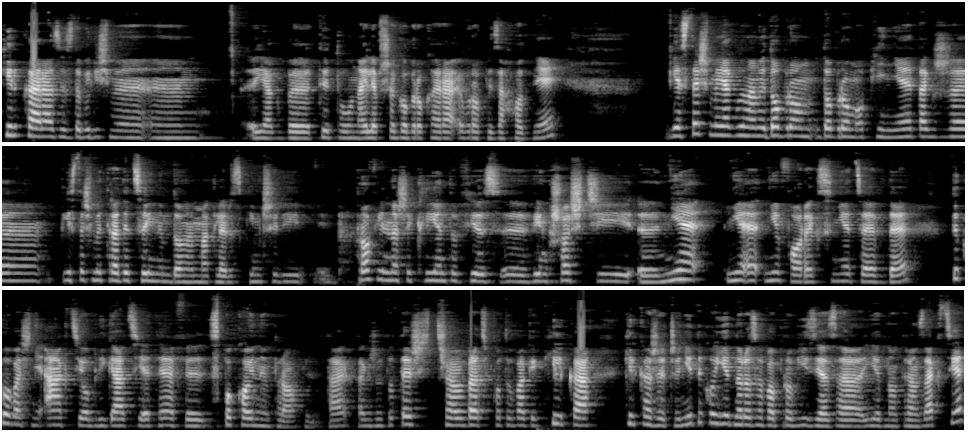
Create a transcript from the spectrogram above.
Kilka razy zdobyliśmy jakby tytuł najlepszego brokera Europy Zachodniej. Jesteśmy jakby mamy dobrą, dobrą opinię, także jesteśmy tradycyjnym domem maklerskim, czyli profil naszych klientów jest y, w większości y, nie nie, nie Forex, nie CFD, tylko właśnie akcje, obligacje, ETF-y, spokojnym profil. Tak? Także to też trzeba brać pod uwagę kilka, kilka rzeczy. Nie tylko jednorazowa prowizja za jedną transakcję,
